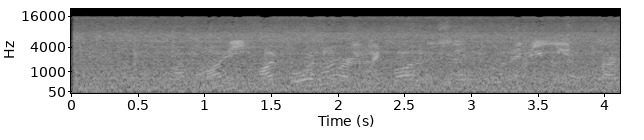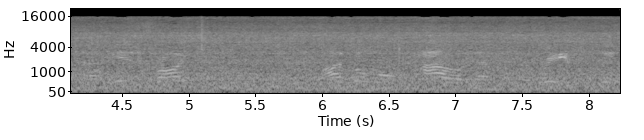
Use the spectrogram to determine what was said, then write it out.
My I'm my voice not pressure doing is what right. you said, but My anyway. pressure is right. I've got more power than the real thing.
